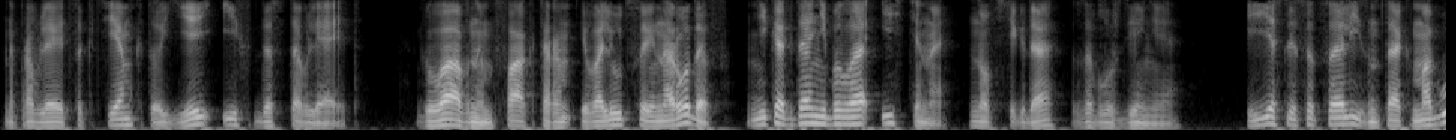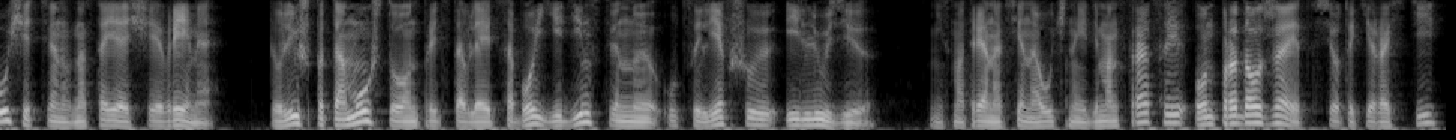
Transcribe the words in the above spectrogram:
направляется к тем, кто ей их доставляет. Главным фактором эволюции народов никогда не была истина, но всегда заблуждение. И если социализм так могуществен в настоящее время, то лишь потому, что он представляет собой единственную уцелевшую иллюзию. Несмотря на все научные демонстрации, он продолжает все-таки расти,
